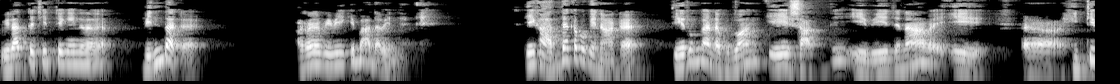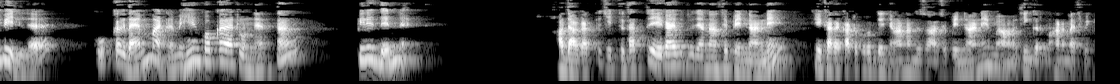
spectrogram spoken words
විරත් චිත්තකින් ඉඳන වින්දට අර විවේකේ බාධා වෙන්නේ නැහැ. ඒක අත්දකපු කෙනාට තේරුම් ගන්න පුළුවන් ඒ සද්දේ, ඒ වේදනාව, ඒ හිතවිල්ල කුක්ක දැම්මට මෙහෙන් කොක්ක වැටුනේ නැත්නම් පිළිදෙන්නේ නැහැ. හදාගත්ත චිත්ත tattwa ඒකයි බුදුජානනාංශයෙන් පෙන්වන්නේ. ඒක අර කටුකුරුද්ද ඥානන්ද සාංශ පෙන්වන්නේ තිංකර මහාන මැස්මික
